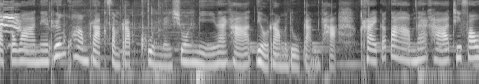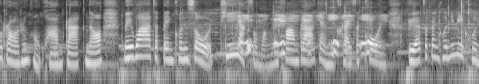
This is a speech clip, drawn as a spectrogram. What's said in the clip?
จักรวาลในเรื่องความรักสำหรับคุณในช่วงนี้นะคะ เดี๋ยวเรามาดูกันค่ะ ใครก็ตามนะคะที่เฝ้ารอเรื่องของความรักเนาะไม่ว่าจะเป็นคนโสดที่อยากสมหวังในความรักอยากมีใครสักคน หรือจะเป็นคนที่มีคน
